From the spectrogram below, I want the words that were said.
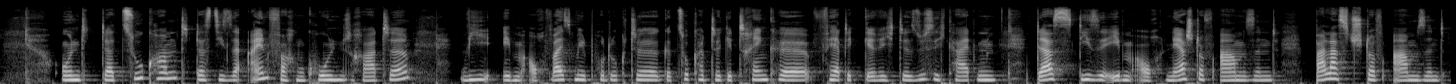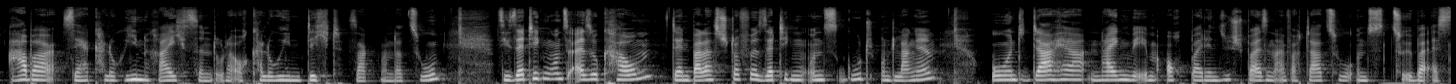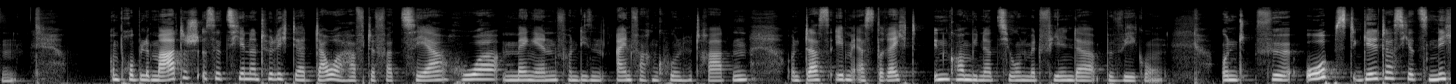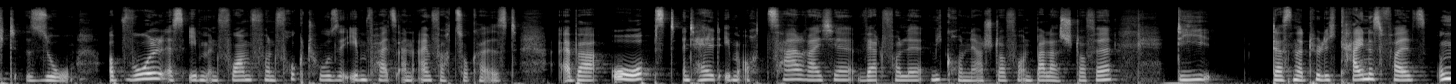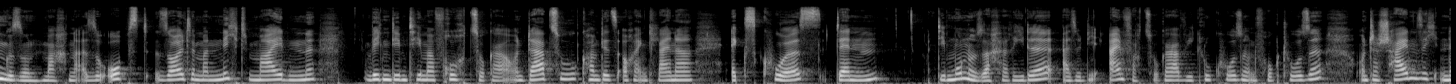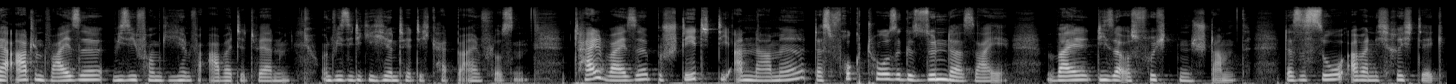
Und dazu kommt, dass diese einfachen Kohlenhydrate wie eben auch Weißmehlprodukte, gezuckerte Getränke, Fertiggerichte, Süßigkeiten, dass diese eben auch nährstoffarm sind, ballaststoffarm sind, aber sehr kalorienreich sind oder auch kaloriendicht, sagt man dazu. Sie sättigen uns also kaum, denn Ballaststoffe sättigen uns gut und lange und daher neigen wir eben auch bei den Süßspeisen einfach dazu, uns zu überessen. Und problematisch ist jetzt hier natürlich der dauerhafte Verzehr hoher Mengen von diesen einfachen Kohlenhydraten und das eben erst recht in Kombination mit fehlender Bewegung. Und für Obst gilt das jetzt nicht so, obwohl es eben in Form von Fructose ebenfalls ein Einfachzucker ist. Aber Obst enthält eben auch zahlreiche wertvolle Mikronährstoffe und Ballaststoffe, die das natürlich keinesfalls ungesund machen. Also Obst sollte man nicht meiden, wegen dem Thema Fruchtzucker. Und dazu kommt jetzt auch ein kleiner Exkurs, denn die Monosaccharide, also die Einfachzucker wie Glucose und Fructose, unterscheiden sich in der Art und Weise, wie sie vom Gehirn verarbeitet werden und wie sie die Gehirntätigkeit beeinflussen. Teilweise besteht die Annahme, dass Fructose gesünder sei, weil diese aus Früchten stammt. Das ist so aber nicht richtig.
